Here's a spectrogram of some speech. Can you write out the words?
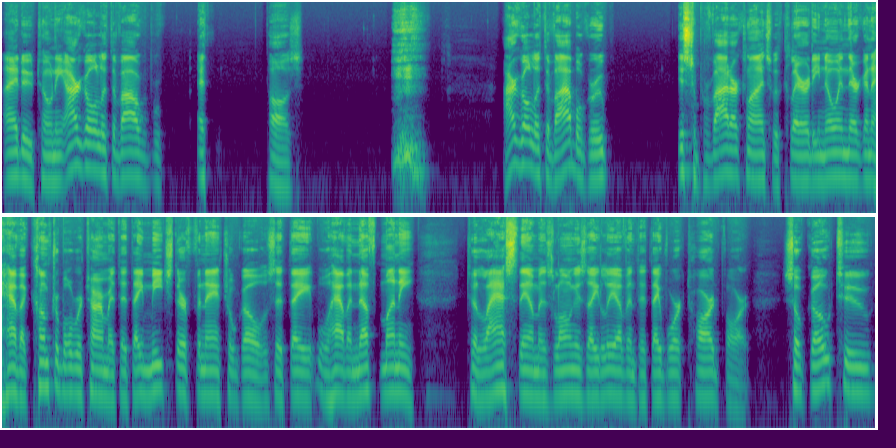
I do, Tony. Our goal at the Viable at pause. Our goal at the Viable Group is to provide our clients with clarity, knowing they're going to have a comfortable retirement, that they meet their financial goals, that they will have enough money to last them as long as they live, and that they've worked hard for it. So go to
